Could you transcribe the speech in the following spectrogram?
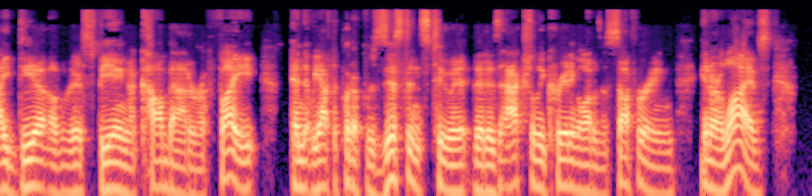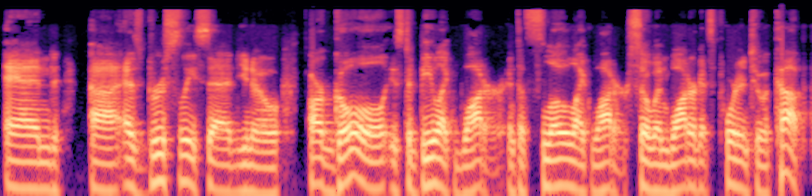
idea of this being a combat or a fight and that we have to put up resistance to it that is actually creating a lot of the suffering in our lives and uh, as Bruce Lee said, you know, our goal is to be like water and to flow like water. So when water gets poured into a cup,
